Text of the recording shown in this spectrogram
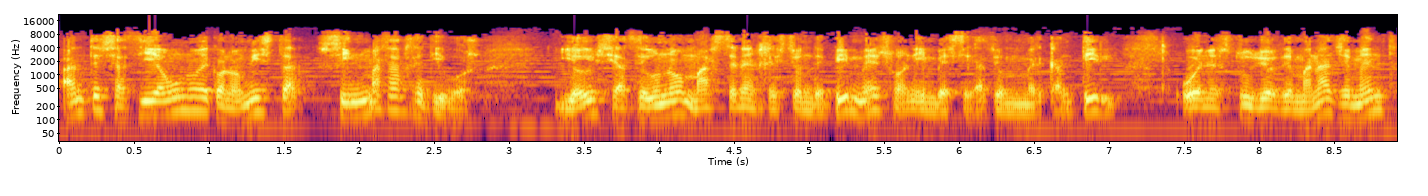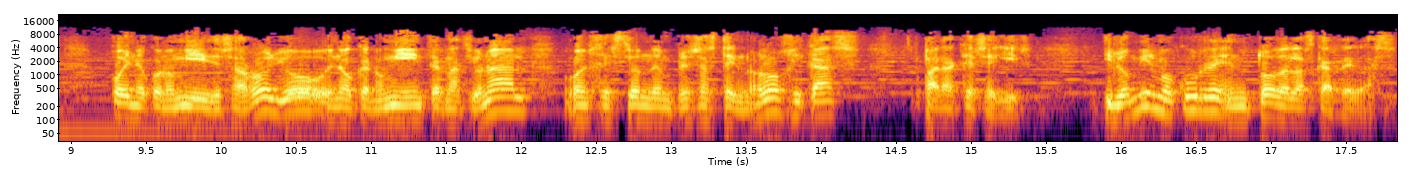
antes se hacía uno economista sin más adjetivos y hoy se hace uno máster en gestión de pymes o en investigación mercantil o en estudios de management o en economía y desarrollo o en economía internacional o en gestión de empresas tecnológicas. ¿Para qué seguir? Y lo mismo ocurre en todas las carreras.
